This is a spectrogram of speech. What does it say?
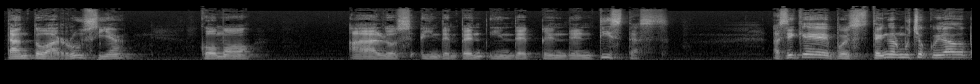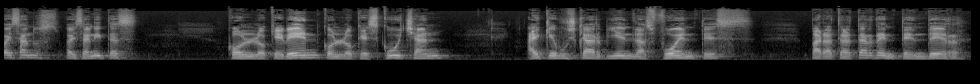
tanto a Rusia como a los independentistas. Así que pues tengan mucho cuidado, paisanos, paisanitas, con lo que ven, con lo que escuchan. Hay que buscar bien las fuentes para tratar de entender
